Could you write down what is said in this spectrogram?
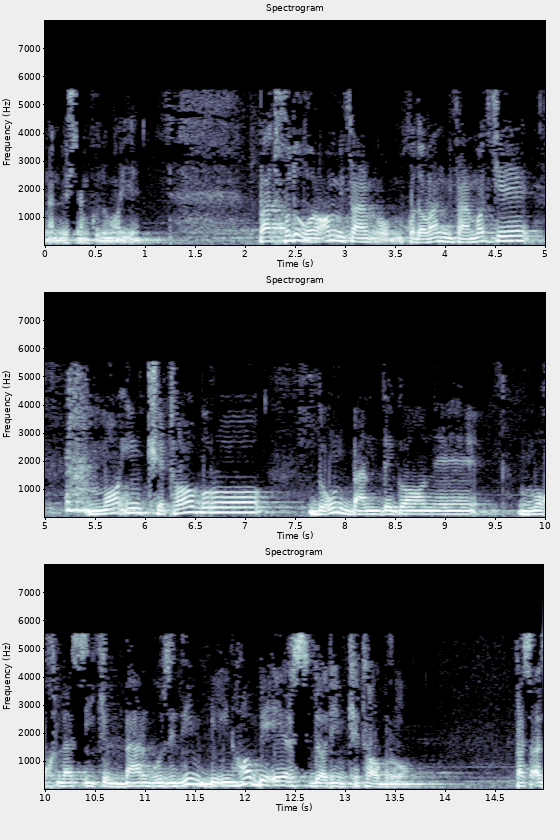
من نوشتم کدوم آیه. بعد خود قرآن میفرم... خداوند میفرماد که ما این کتاب رو به اون بندگان مخلصی که برگزیدیم به اینها به ارث دادیم کتاب رو. پس از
